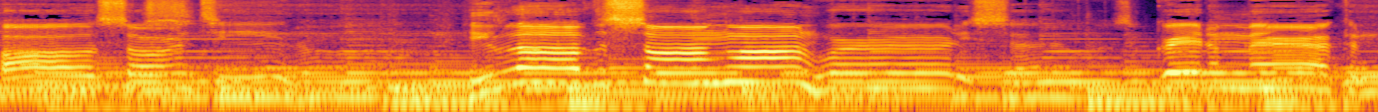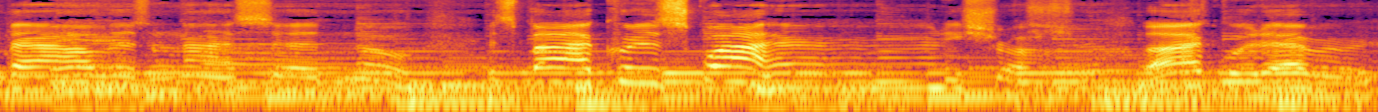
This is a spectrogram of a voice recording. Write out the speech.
Paul Sorrentino. He loved the song Onward. He said it was a great American ballad, and I said no. It's by Chris Squire, and he shrugged like whatever.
